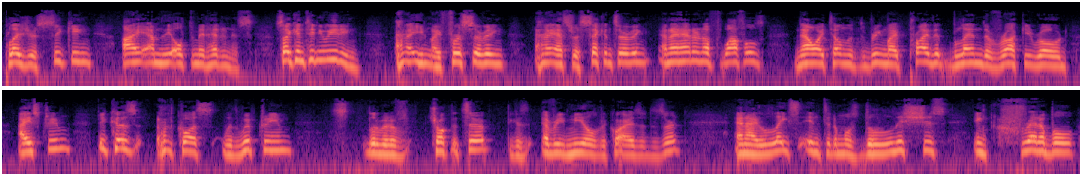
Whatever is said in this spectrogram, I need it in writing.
pleasure seeking. I am the ultimate hedonist. So I continue eating, and I eat my first serving, and I ask for a second serving, and I had enough waffles. Now I tell them to bring my private blend of Rocky Road ice cream because, of course, with whipped cream, a little bit of chocolate syrup because every meal requires a dessert, and I lace into the most delicious, incredible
